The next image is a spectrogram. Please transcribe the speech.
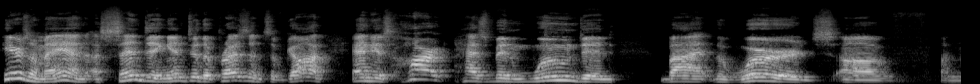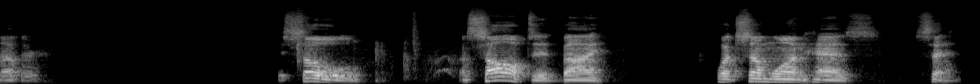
Here's a man ascending into the presence of God, and his heart has been wounded by the words of another his soul assaulted by what someone has said.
